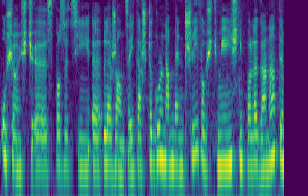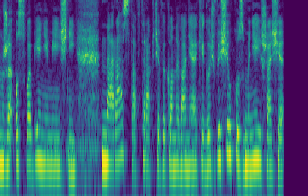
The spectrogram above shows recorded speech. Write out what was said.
usiąść e, z pozycji e, leżącej. Ta szczególna męczliwość mięśni polega na tym, że osłabienie mięśni narasta w trakcie wykonywania jakiegoś wysiłku, zmniejsza się,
